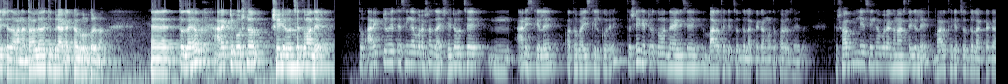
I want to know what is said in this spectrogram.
দেশে যাবা না, তাহলে হয়তো বিরাট একটা ভুল করবা। তো যাই হোক, আরেকটি প্রশ্ন, সেটি হচ্ছে তোমাদের তো আরেকটি ওয়েতে সিঙ্গাপুর আসা যায়, সেটা হচ্ছে আনস্কেলে অথবা স্কিল করে। তো সেই ক্ষেত্রেও তোমার দেখা গেছে বারো থেকে চোদ্দ লাখ টাকার মতো খরচ হয়ে যায়। তো সব মিলিয়ে সিঙ্গাপুর এখন আসতে গেলে বারো থেকে চোদ্দ লাখ টাকা,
